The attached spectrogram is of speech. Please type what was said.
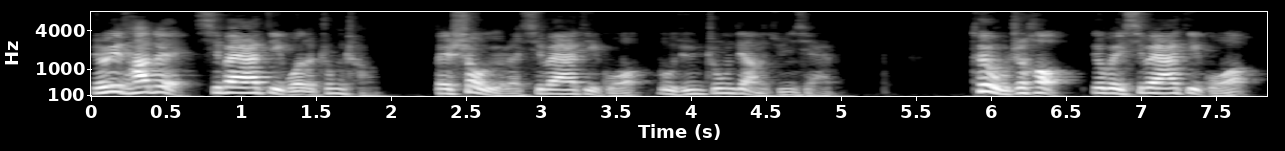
由于他对西班牙帝国的忠诚，被授予了西班牙帝国陆军中将的军衔。退伍之后，又被西班牙帝国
